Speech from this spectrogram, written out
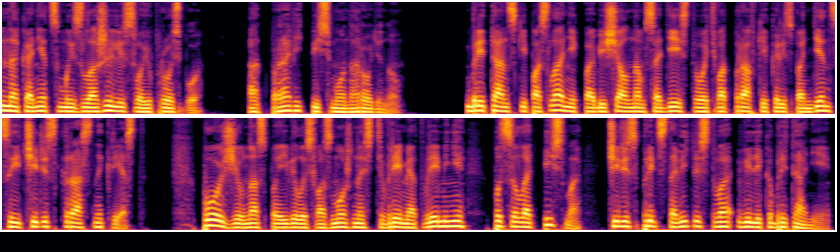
Наконец мы изложили свою просьбу — отправить письмо на родину. Британский посланник пообещал нам содействовать в отправке корреспонденции через Красный Крест. Позже у нас появилась возможность время от времени посылать письма через представительство Великобритании.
